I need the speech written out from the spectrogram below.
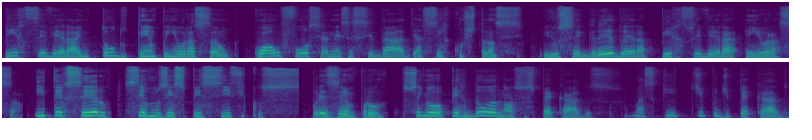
perseverar em todo tempo em oração, qual fosse a necessidade e a circunstância. E o segredo era perseverar em oração. E terceiro, sermos específicos. Por exemplo, Senhor, perdoa nossos pecados. Mas que tipo de pecado?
